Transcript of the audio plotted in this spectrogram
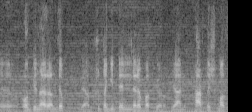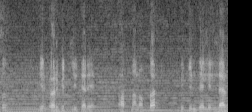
E, o gün herhalde ya şuradaki delillere bakıyorum. Yani tartışmasız bir örgüt lideri Adnan Oktar. Bütün deliller e,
